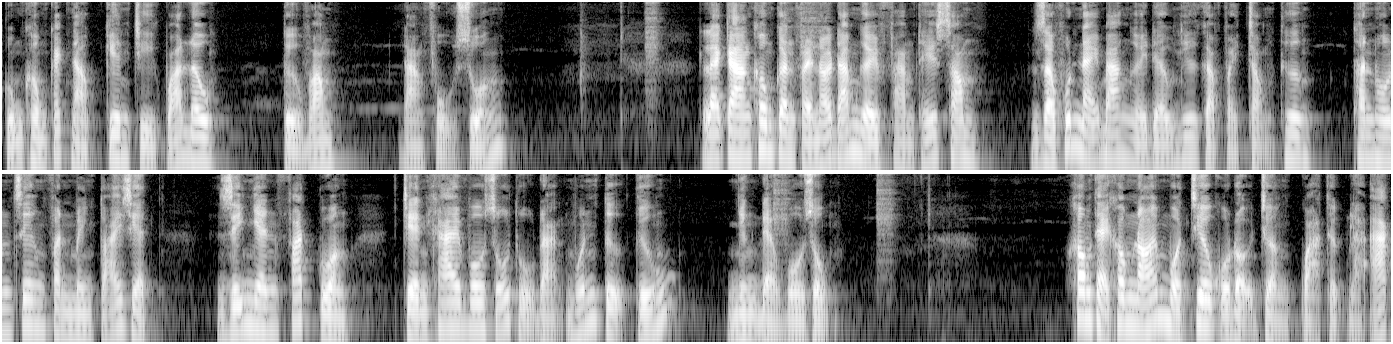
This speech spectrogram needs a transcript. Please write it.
cũng không cách nào kiên trì quá lâu. Tử vong đang phủ xuống. Lại càng không cần phải nói đám người phàm thế xong. Giờ phút này ba người đều như gặp phải trọng thương, thần hồn riêng phần mình toái diệt. Dĩ nhân phát cuồng, triển khai vô số thủ đoạn muốn tự cứu, nhưng đều vô dụng. Không thể không nói một chiêu của đội trưởng quả thực là ác.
